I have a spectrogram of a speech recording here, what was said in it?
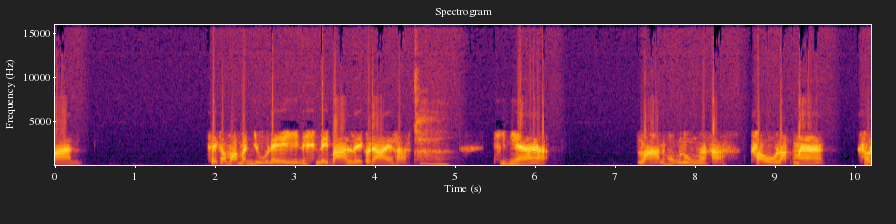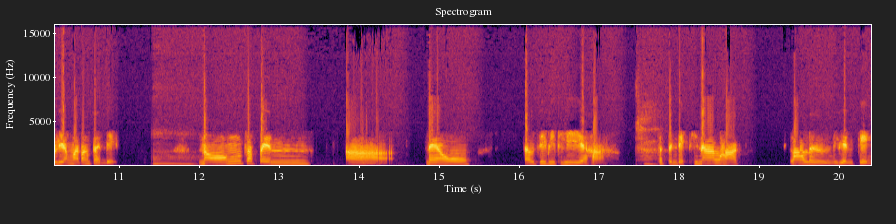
บ้าน ใช้คำว่ามันอยู่ในในในบ้านเลยก็ได้ค่ะ ค่ะ ทีเนี้ย หลานของลุงอะค่ะเขารักมาก เขาเลี้ยงมาตั้งแต่เด็ก อ๋อ น้องจะเป็น อ่า แนว LGBT อะค่ะ ค่ะจะเป็นเด็กที่น่ารัก ล่าเริงเรียนเก่ง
